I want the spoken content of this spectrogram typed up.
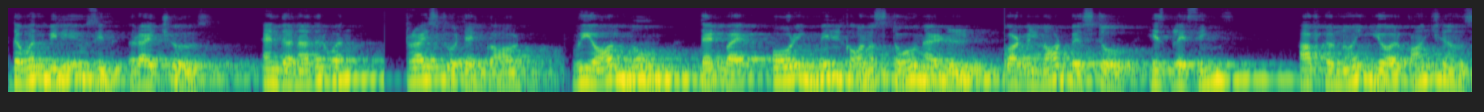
The one believes in rituals and the another one tries to attain God. We all know that by pouring milk on a stone idol, God will not bestow his blessings. After knowing your conscience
